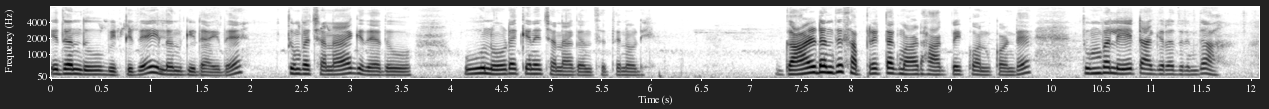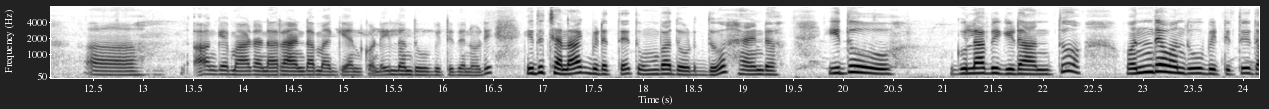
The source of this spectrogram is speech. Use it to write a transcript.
ಇದೊಂದು ಬಿಟ್ಟಿದೆ, ಇಲ್ಲೊಂದು ಗಿಡ ಇದೆ. ತುಂಬ ಚೆನ್ನಾಗಿದೆ ಅದು. ಹೂ ನೋಡೋಕ್ಕೇ ಚೆನ್ನಾಗಿ ಅನಿಸುತ್ತೆ ನೋಡಿ. ಗಾರ್ಡನ್ದೇ ಸಪ್ರೇಟಾಗಿ ಮಾಡಿ ಹಾಕಬೇಕು ಅಂದ್ಕೊಂಡೆ ತುಂಬ ಲೇಟ್ ಆಗಿರೋದ್ರಿಂದ ಹಂಗೆ ಮಾಡೋಣ ರ್ಯಾಂಡಮ್ ಆಗಿ ಅಂದ್ಕೊಂಡೆ ಇಲ್ಲೊಂದು ಹೂ ಬಿಟ್ಟಿದೆ ನೋಡಿ. ಇದು ಚೆನ್ನಾಗಿ ಬಿಡುತ್ತೆ, ತುಂಬ ದೊಡ್ಡದು. ಆ್ಯಂಡ್ ಇದು ಗುಲಾಬಿ ಗಿಡ ಅಂತೂ ಒಂದೇ ಒಂದು ಹೂ ಬಿಟ್ಟಿತ್ತು. ಇದು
